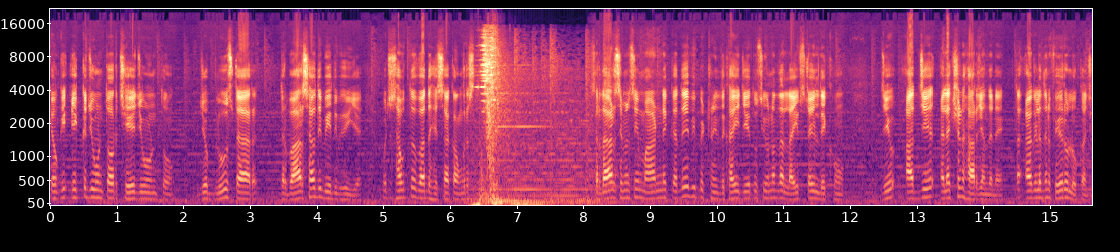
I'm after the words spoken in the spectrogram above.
ਕਿਉਂਕਿ 1 ਜੂਨ ਤੋਂ ਔਰ 6 ਜੂਨ ਤੋਂ ਜੋ ਬਲੂ ਸਟਾਰ ਦਰਬਾਰ ਸਾਹਿਬ ਦੀ ਬੇਦਬੀ ਹੋਈ ਹੈ, ਉਹ 'ਚ ਸਭ ਤੋਂ ਵੱਧ ਹਿੱਸਾ ਕਾਂਗਰਸ ਦਾ। ਸਰਦਾਰ ਸਿਮਰਨ ਸਿੰਘ ਮਾਨ ਨੇ ਕਦੇ ਵੀ ਪਿੱਠ ਨਹੀਂ ਦਿਖਾਈ। ਜੇ ਤੁਸੀਂ ਉਹਨਾਂ ਦਾ ਲਾਈਫ ਸਟਾਈਲ ਦੇਖੋ, ਜੇ ਉਹ ਅੱਜ ਇਲੈਕਸ਼ਨ ਹਾਰ ਜਾਂਦੇ ਨੇ, ਤਾਂ ਅਗਲੇ ਦਿਨ ਫੇਰ ਉਹ ਲੋਕਾਂ 'ਚ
